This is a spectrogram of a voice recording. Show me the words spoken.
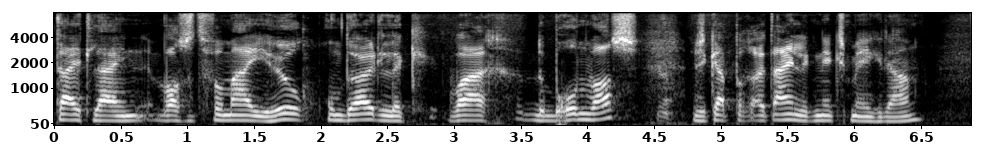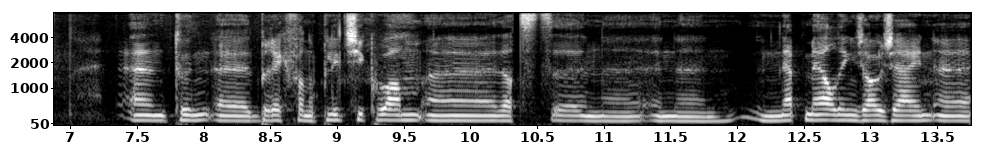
tijdlijn... was het voor mij heel onduidelijk waar de bron was. Ja. Dus ik heb er uiteindelijk niks mee gedaan. En toen eh, het bericht van de politie kwam eh, dat het een, eh, een, een, nepmelding zou zijn, eh,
